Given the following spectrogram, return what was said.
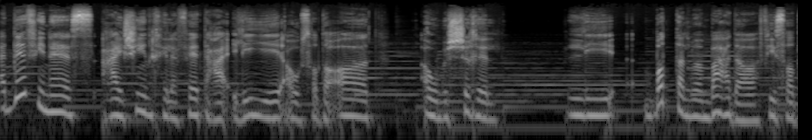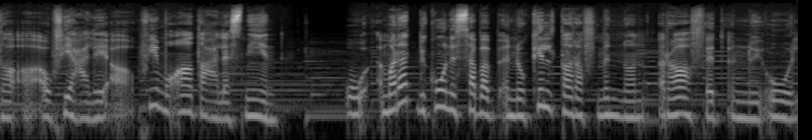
قد إيه في ناس عايشين خلافات عائلية أو صداقات أو بالشغل اللي بطل من بعدها في صداقة أو في علاقة وفي مقاطعة لسنين ومرات بيكون السبب إنه كل طرف منهم رافض إنه يقول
